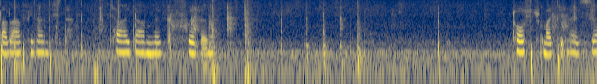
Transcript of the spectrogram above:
Falan filan işte. Çaydanlık, fırın. Tost makinesi,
